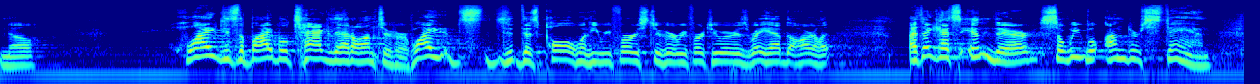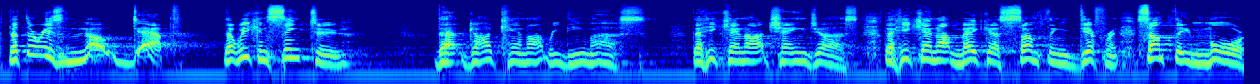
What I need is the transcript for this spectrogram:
No. Why does the Bible tag that onto her? Why does Paul, when he refers to her, refer to her as Rahab the harlot? I think that's in there so we will understand that there is no depth that we can sink to that God cannot redeem us, that He cannot change us, that He cannot make us something different, something more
